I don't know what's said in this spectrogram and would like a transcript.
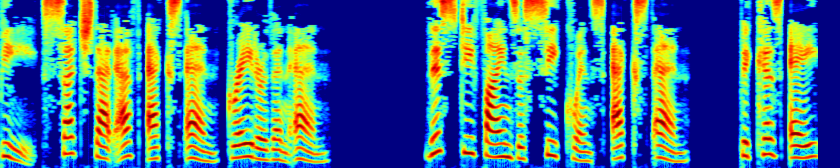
b such that f xn greater than n. This defines a sequence xn. Because a,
